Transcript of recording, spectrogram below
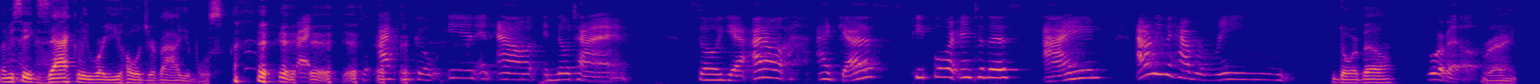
let me see know. exactly where you hold your valuables. right. So I can go in and out in no time. So yeah, I don't. I guess people are into this. I'm. I don't even have a ring doorbell. Doorbell. Right.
